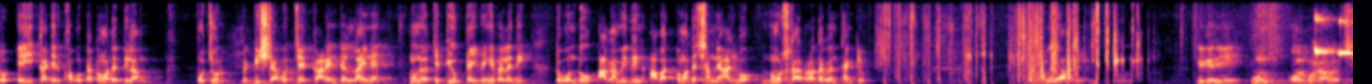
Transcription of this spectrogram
তো এই কাজের খবরটা তোমাদের দিলাম। প্রচুর ডিস্টার্ব হচ্ছে কারেন্টের লাইনে, মনে হচ্ছে টিউবটাই ভেঙে ফেলে দিই। তো বন্ধু, আগামী দিন আবার তোমাদের সামনে আসব। নমস্কার, ভালো থাকবেন থ্যাংক ইউ আমি আমি দেখে নিই কোন গল্পটা হচ্ছে।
